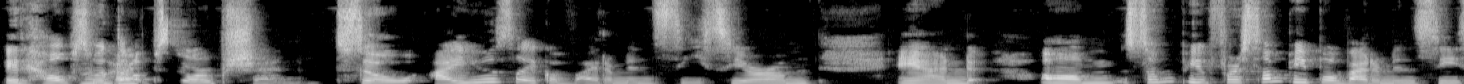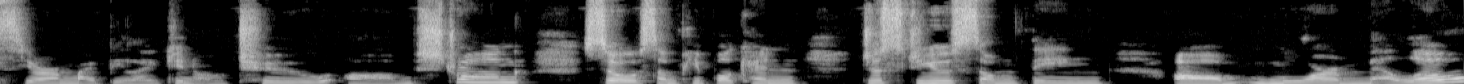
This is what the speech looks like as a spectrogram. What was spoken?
it helps okay. with the absorption. So I use like a vitamin C serum and um some people for some people vitamin C serum might be like, you know, too um strong. So some people can just use something um more mellow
